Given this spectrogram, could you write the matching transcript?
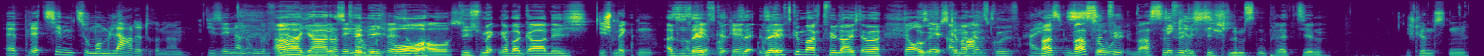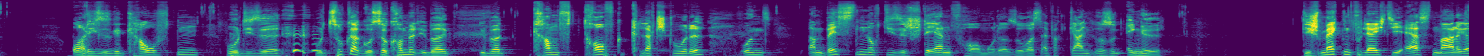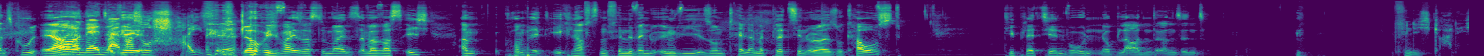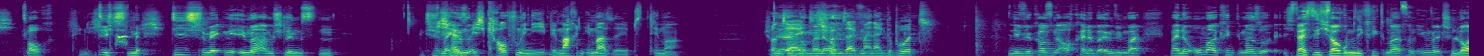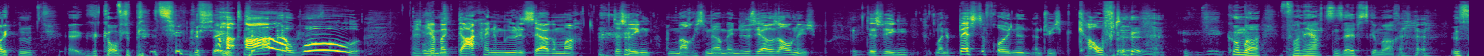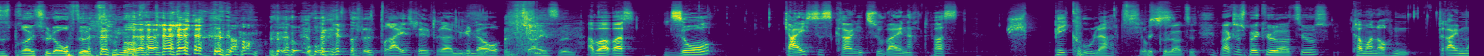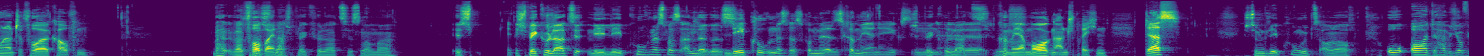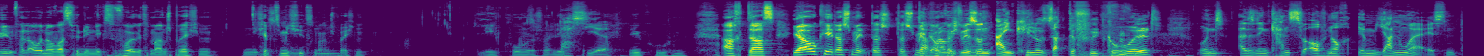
äh, Plätzchen mit so Marmelade drin. Die sehen dann ungefähr, Ah ja, die das kenne ich. Oh, so aus. die schmecken aber gar nicht. Die schmecken. Also okay, selbst, okay, se okay. selbst gemacht vielleicht, aber Doch, okay, selbst aber gemacht. ganz cool. Was, was, so sind für, was sind für dich dickes- die schlimmsten Plätzchen? Die schlimmsten. Oh, diese gekauften, wo diese, wo Zuckerguss so komplett über, über Krampf draufgeklatscht wurde und am besten noch diese Sternform oder sowas, einfach gar nicht, oder so ein Engel. Die schmecken vielleicht die ersten Male ganz cool, Ja, aber dann werden sie okay. einfach so scheiße. Ich glaube, ich weiß, was du meinst, aber was ich am komplett ekelhaftsten finde, wenn du irgendwie so einen Teller mit Plätzchen oder so kaufst, die Plätzchen, wo unten Obladen dran sind. Finde ich gar nicht. Doch. Finde ich Die, gar nicht. die schmecken immer am schlimmsten. Ich, ich kaufe mir nie, wir machen immer selbst, immer. Schon, Ja, seit, schon seit meiner Geburt. Nee, wir kaufen auch keine, aber irgendwie mal, meine Oma kriegt immer so, ich weiß nicht warum, die kriegt immer von irgendwelchen Leuten äh, gekaufte Plätzchen geschenkt. Ah, wow! Ich habe halt gar keine Mühe das Jahr gemacht. Deswegen mache ich es mir am Ende des Jahres auch nicht. Deswegen meine beste Freundin natürlich gekaufte. Guck mal, von Herzen selbst gemacht. Ist das Preisschild auch selbst gemacht? Und jetzt noch das Preisschild dran, genau. Scheiße. Aber was so geisteskrank zu Weihnachten passt, Spekulatius. Spekulatius. Magst du Spekulatius? Kann man auch drei Monate vorher kaufen. Was, was Vor Weihnachten. Spekulatius nochmal? Ist Spekulatius. Nee, Lebkuchen ist was anderes. Lebkuchen ist was, das können wir ja in der nächsten, äh, können wir ja morgen ansprechen. Das, Stimmt, Lebkuchen gibt's auch noch. Oh, oh, da habe ich auf jeden Fall auch noch was für die nächste Folge zum Ansprechen. Ich habe ziemlich viel zum Ansprechen. Lebkuchen, das war Lebkuchen. das hier. Lebkuchen. Ach, das. Ja, okay, das schmeckt, das, das schmeckt Davon auch habe ganz ich mir so einen 1 Kilo Sack gefühlt geholt. Und also den kannst du auch noch im Januar essen.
